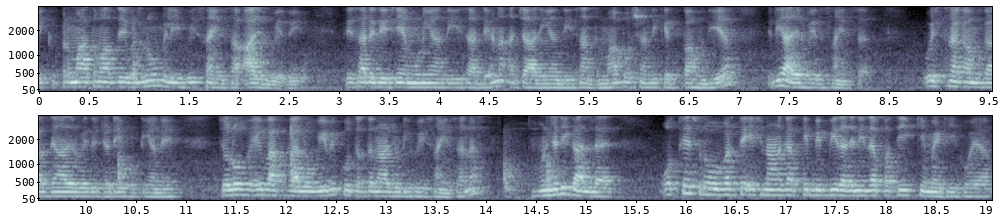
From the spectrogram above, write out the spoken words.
ਇੱਕ ਪ੍ਰਮਾਤਮਾ ਦੇ ਵੱਲੋਂ ਮਿਲੀ ਹੋਈ ਸਾਇੰਸ ਆ, ਆਯੁਰਵੇਦ ਵੀ। ਤੇ ਸਾਡੇ ਦੇਸ਼ੀਆਂ ਮੁਨੀਆਂ ਦੀ, ਸਾਡੇ ਹਨਾ ਆਚਾਰੀਆਂ ਦੀ, ਸੰਤ ਮਹਾਂਪੁਰਸ਼ਾਂ ਦੀ ਕਿਰਪਾ ਹੁੰਦੀ ਆ, ਜਿਹੜੀ ਆਯੁਰਵੇਦ ਸਾਇੰਸ ਹੈ ਉਹ ਇਸ ਤਰ੍ਹਾਂ ਕੰਮ ਕਰਦੇ ਆ, ਆਯੁਰਵੇਦ ਜੜੀ ਬੂਟੀਆਂ ਨੇ। ਚਲੋ ਇਹ ਵੱਖ ਗੱਲ ਹੋ ਗਈ ਵੀ ਕੁਦਰਤ ਨਾਲ ਜੁੜੀ ਹੋਈ ਸਾਇੰਸ ਹੈ ਨਾ। ਹੁਣ ਜਿਹੜੀ ਗੱਲ ਹੈ, ਉੱਥੇ ਸਰੋਵਰ ਤੇ ਇਸ਼ਨਾਨ ਕਰਕੇ ਬੀਬੀ ਰਜਨੀ ਦਾ ਪਤੀ ਕਿਵੇਂ ਠੀਕ ਹੋਇਆ?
